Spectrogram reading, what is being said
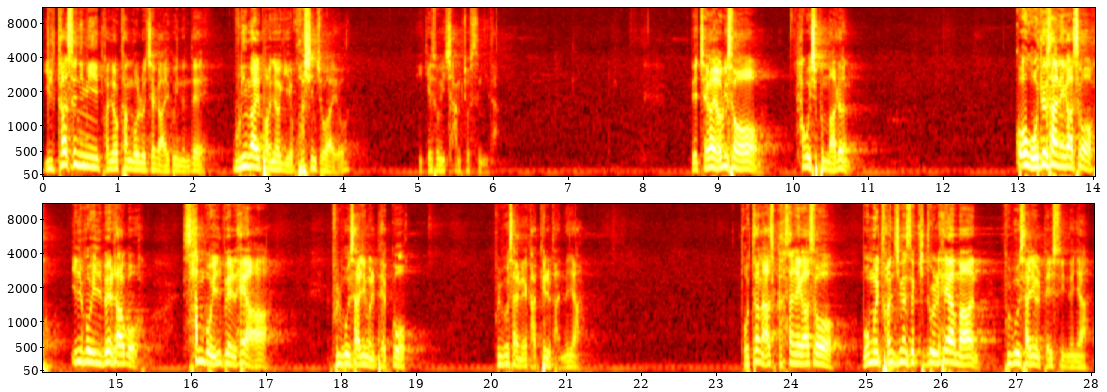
일타 스님이 번역한 걸로 제가 알고 있는데 우리말 번역이 훨씬 좋아요. 이 개송이 참 좋습니다. 근데 제가 여기서 하고 싶은 말은 꼭 오대산에 가서 일보일배를 하고 삼보일배를 해야 불보살님을 뵙고 불보살님의 가피를 받느냐. 보탄 아스카산에 가서 몸을 던지면서 기도를 해야만 불보살님을 뵐 수 있느냐.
